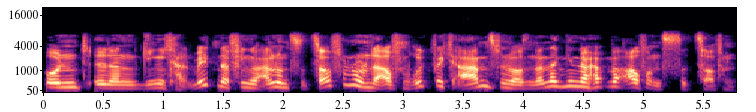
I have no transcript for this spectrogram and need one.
und äh, dann ging ich halt mit und da fingen wir an uns zu zoffen und auf dem Rückweg abends, wenn wir auseinandergingen, da hörten wir auf uns zu zoffen.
